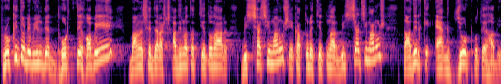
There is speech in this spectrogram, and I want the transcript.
প্রকৃত ডেভিলদের ধরতে হবে বাংলাদেশের যারা স্বাধীনতার চেতনার বিশ্বাসী মানুষ, একাত্তরের চেতনার বিশ্বাসী মানুষ, তাদেরকে একজোট হতে হবে।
